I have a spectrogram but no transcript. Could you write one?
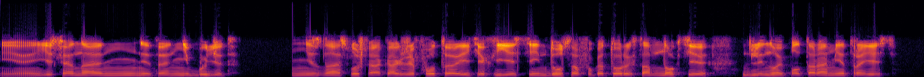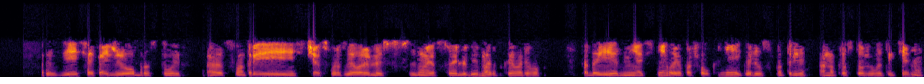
если она это не будет не знаю, слушай, а как же фото этих есть индусов, у которых там ногти длиной полтора метра есть? Здесь опять же образ твой. Э, Смотри, сейчас мы разговаривали, с, ну, я со своей любимой разговаривал. Когда я меня снила, я пошел к ней и говорил, смотри, она просто тоже в этой теме.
